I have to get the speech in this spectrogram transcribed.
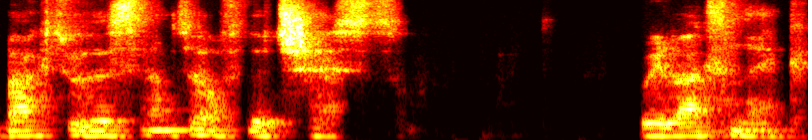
back to the center of the chest relax neck.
